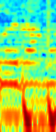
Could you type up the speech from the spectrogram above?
Ram Ram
